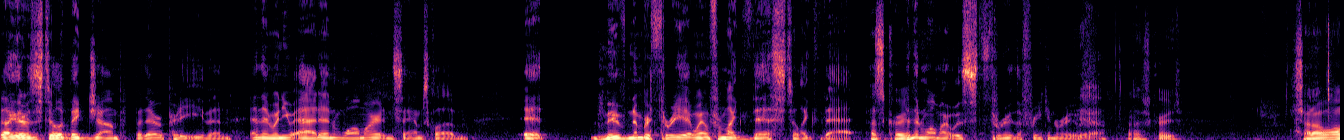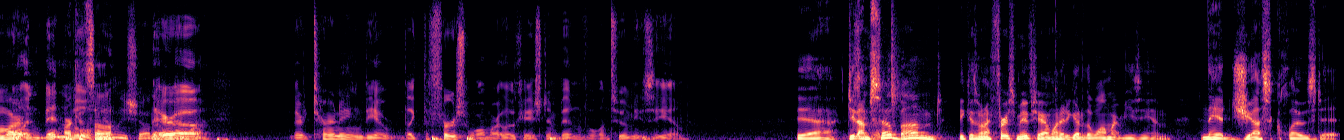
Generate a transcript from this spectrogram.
Like there was still a big jump, but they were pretty even. And then when you add in Walmart and Sam's Club, it moved number three. It went from like this to like that. That's crazy. And then Walmart was through the freaking roof. Yeah. That's crazy. Shout out Walmart. Well, in Bentonville, Arkansas. Really they're uh, they're turning the uh, like the first Walmart location in Bentonville into a museum. Yeah. Dude, I'm so bummed because when I first moved here, I wanted to go to the Walmart museum and they had just closed it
